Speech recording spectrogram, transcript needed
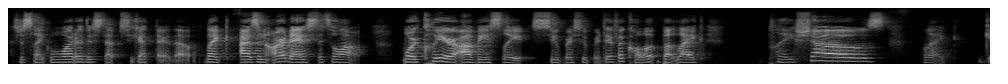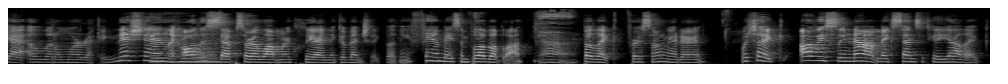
it's just like, what are the steps to get there though? Like as an artist, it's a lot more clear, obviously, super, super difficult, but like play shows, like get a little more recognition. Mm-hmm. Like all the mm-hmm. steps are a lot more clear and like eventually like building a fan base and blah blah blah. Yeah. But like for a songwriter, which like obviously now it makes sense. Okay, yeah, like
